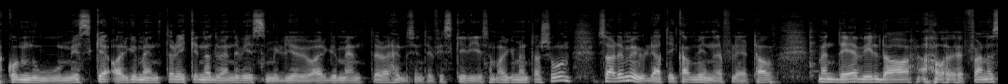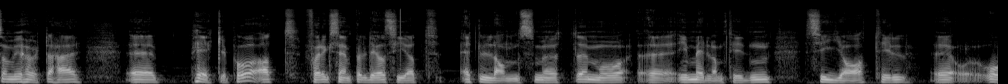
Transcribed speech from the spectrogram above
økonomiske argumenter og ikke nødvendigvis miljøargumenter og hensyn til fiskeri som argumentasjon, så er det mulig at de kan vinne flertall. Men det vil da AUF-erne, som vi hørte her, eh, peker på at f.eks. det å si at et landsmøte må eh, i mellomtiden si ja til eh, å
